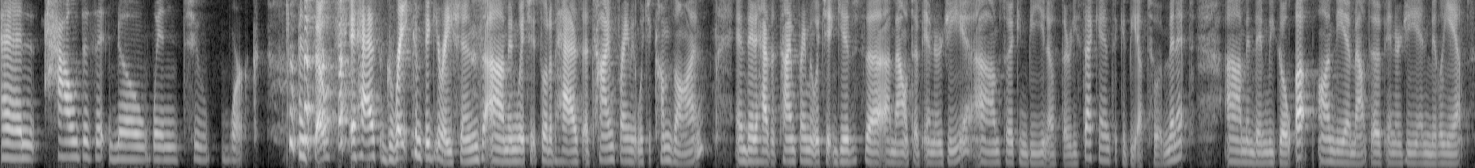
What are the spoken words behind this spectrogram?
and how does it know when to work? and so it has great configurations um, in which it sort of has a time frame at which it comes on, and then it has a time frame at which it gives the amount of energy. Um, so it can be you know 30 seconds, it could be up to a minute, um, and then we go up on the amount of energy in milliamps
